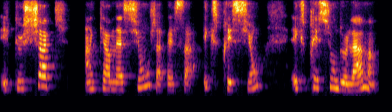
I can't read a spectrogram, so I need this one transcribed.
et que chaque incarnation, j'appelle ça expression, expression de l'âme,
